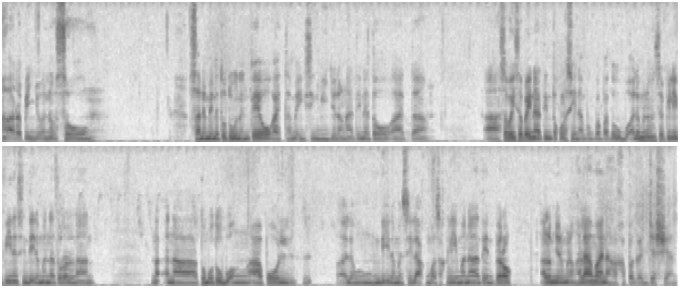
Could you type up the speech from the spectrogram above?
haharapin nyo. No? So, sana may natutunan kayo kahit sa maigsing video lang natin na to at ah, ah, sabay-sabay natin tuklasin ang pagpapatubo. Alam mo naman sa Pilipinas, hindi naman natural na, na, na tumutubo ang apple. Alam mo, hindi naman sila akma sa klima natin. Pero, alam nyo naman ang halaman, nakakapag-adjust yan.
